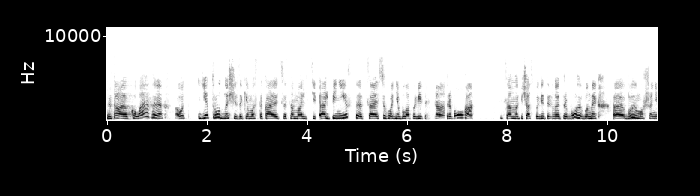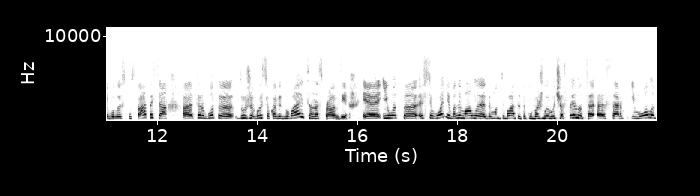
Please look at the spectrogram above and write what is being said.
Вітаю колеги. От є труднощі, з якими стикаються саме альпіністи. Це сьогодні була повітряна тривога. Саме під час повітряної тривоги вони е, вимушені були спускатися. Е, це роботи дуже високо відбуваються насправді. Е, і от сьогодні вони мали демонтувати таку важливу частину. Це серп і молот.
